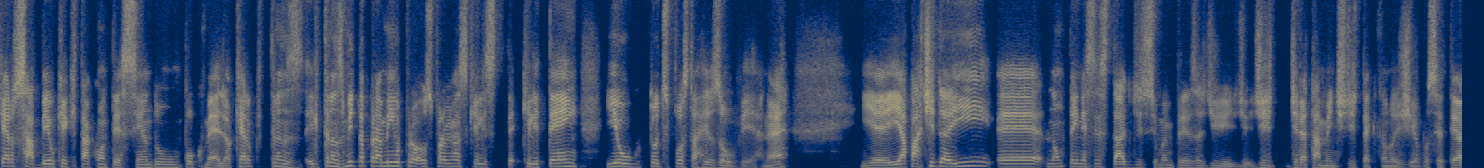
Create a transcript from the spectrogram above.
Quero saber o que está acontecendo um pouco melhor. Quero que trans, ele transmita para mim o, os problemas que ele, que ele tem e eu estou disposto a resolver, né? E aí, a partir daí, é, não tem necessidade de ser uma empresa de, de, de diretamente de tecnologia. Você ter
